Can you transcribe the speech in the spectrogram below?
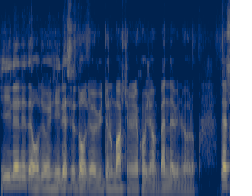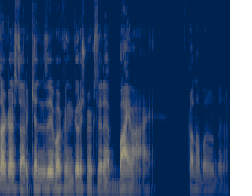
Hileli de oluyor, hilesiz de oluyor. Videonun başlığına ne koyacağım ben de bilmiyorum. Neyse arkadaşlar kendinize iyi bakın. Görüşmek üzere. Bay bay. Kanala abone olmayı.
